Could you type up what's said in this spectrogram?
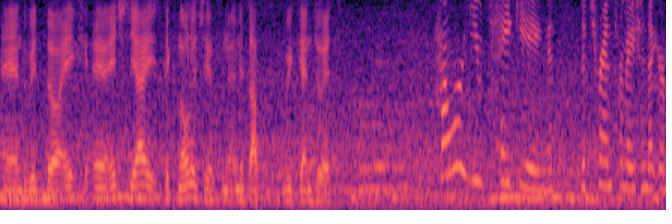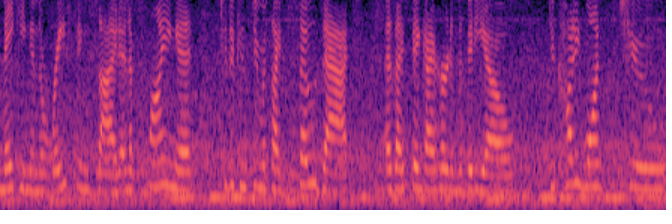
And with the HCI technology of NetApp, we can do it. How are you taking the transformation that you're making in the racing side and applying it to the consumer side so that, as I think I heard in the video, Ducati wants to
